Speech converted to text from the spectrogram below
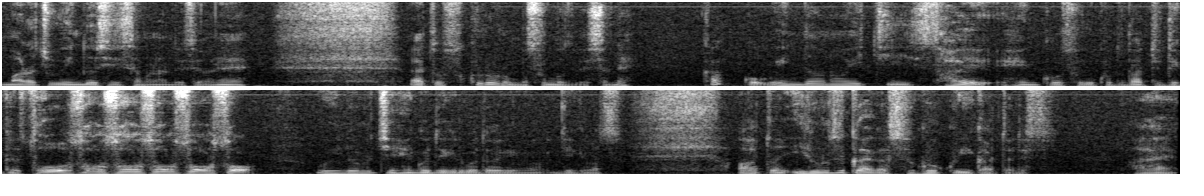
う。マルチウィンドウシステムなんですよね。あとスクロールもスムーズでしたね。かっこウィンドウの位置さえ変更することだってできる。そうそうそうそうそうそう。ウィンドウの位置変更できることができます。あと色使いがすごくいいかったです。はい。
